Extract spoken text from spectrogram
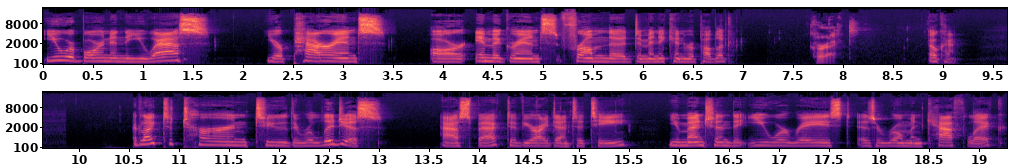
you were born in the US. Your parents are immigrants from the Dominican Republic? Correct. Okay. I'd like to turn to the religious aspect of your identity. You mentioned that you were raised as a Roman Catholic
